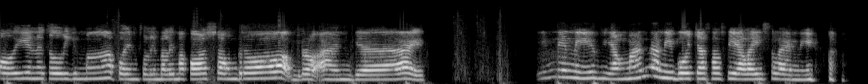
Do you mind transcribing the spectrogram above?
Poin kelima, poin kelima lima kosong bro, bro anjay. Ini nih, yang mana nih bocah sosial Islam nih?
